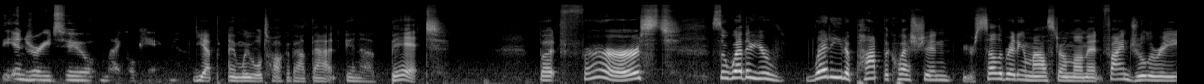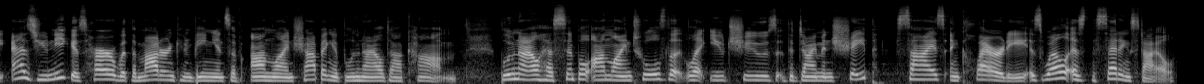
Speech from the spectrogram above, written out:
the injury to Michael King. Yep, and we will talk about that in a bit. But first, so whether you're ready to pop the question or you're celebrating a milestone moment, find jewelry as unique as her with the modern convenience of online shopping at BlueNile.com. Blue Nile has simple online tools that let you choose the diamond shape, size, and clarity, as well as the setting style.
